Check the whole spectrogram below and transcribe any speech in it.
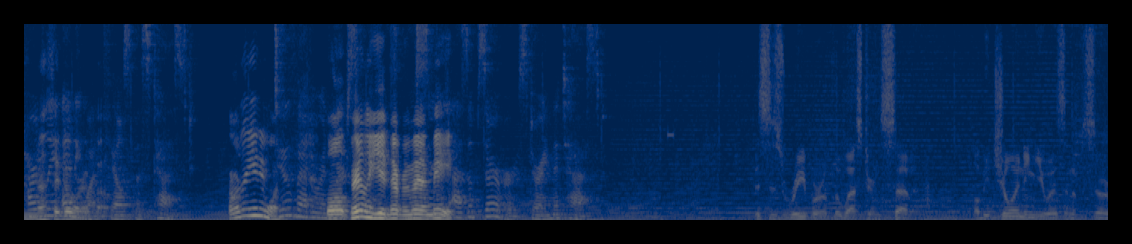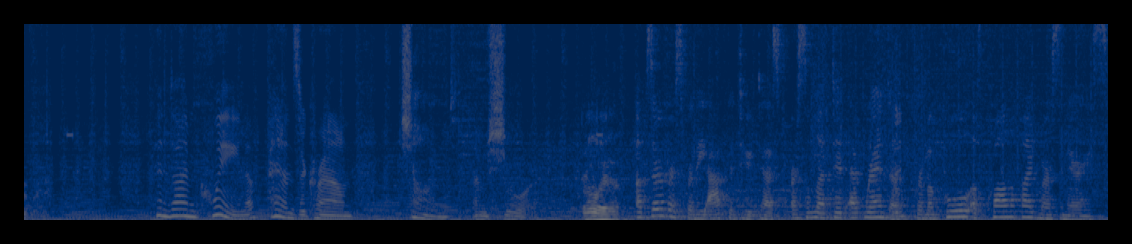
Hardly Nothing to worry anyone about. fails this test. Hardly anyone. Two Well, apparently you'd mercenaries never will met serve me. as observers during the test. This is Reaper of the Western Seven. I'll be joining you as an observer. And I'm Queen of Panzercrown. Charmed, I'm sure. Oh, yeah. Observers for the aptitude test are selected at random from a pool of qualified mercenaries.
